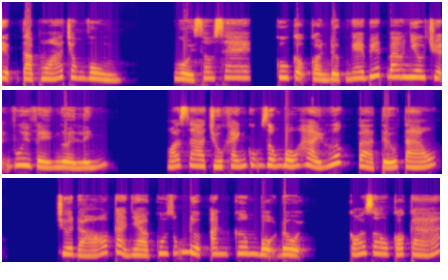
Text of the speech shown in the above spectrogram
tiệm tạp hóa trong vùng. Ngồi sau xe, cu cậu còn được nghe biết bao nhiêu chuyện vui về người lính. Hóa ra chú Khánh cũng giống bố hài hước và tếu táo. Trưa đó cả nhà cu Dũng được ăn cơm bộ đội, có rau có cá,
